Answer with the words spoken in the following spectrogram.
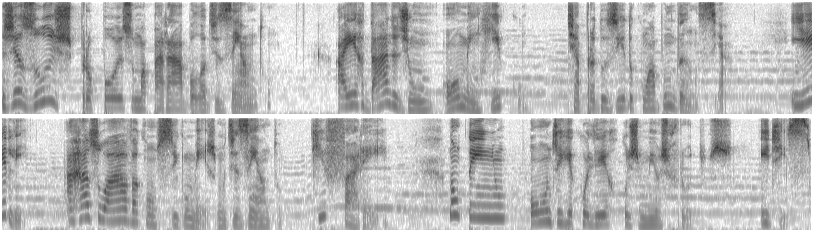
Jesus propôs uma parábola dizendo: A herdade de um homem rico tinha produzido com abundância. E ele arrazoava consigo mesmo, dizendo: Que farei? Não tenho onde recolher os meus frutos. E disse:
